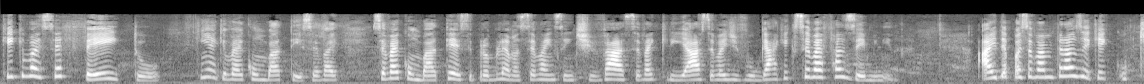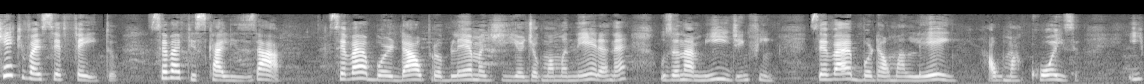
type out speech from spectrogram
que, que vai ser feito? Quem é que vai combater? Você vai, você vai combater esse problema? Você vai incentivar? Você vai criar? Você vai divulgar? O que, que você vai fazer, menina? Aí depois você vai me trazer que, o que, que vai ser feito. Você vai fiscalizar? você vai abordar o problema de, de alguma maneira, né? Usando a mídia, enfim. Você vai abordar uma lei, alguma coisa, e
